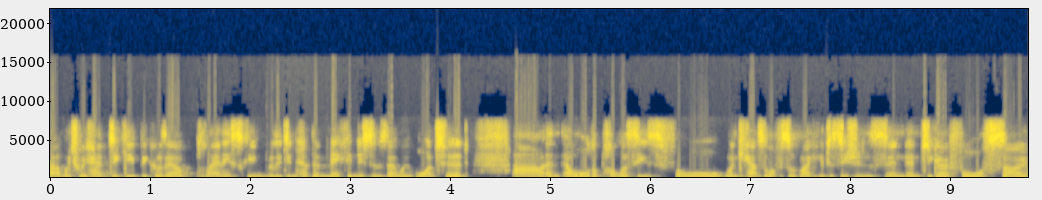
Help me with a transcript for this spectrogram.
um, which we had to give because our planning scheme really didn't have the mechanisms that we wanted uh, and all the policies for when council officers were making decisions and, and to go forth. So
